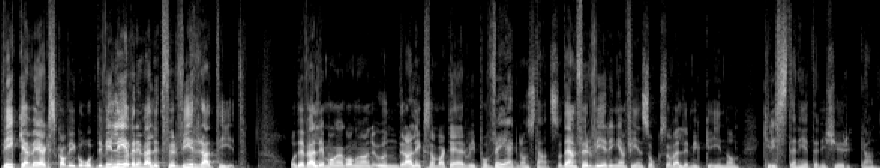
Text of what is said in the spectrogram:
Vilken väg ska vi gå? Vi lever i en väldigt förvirrad tid. Och det är väldigt många gånger man undrar liksom vart är vi på väg någonstans. Och den förvirringen finns också väldigt mycket inom kristenheten i kyrkan.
